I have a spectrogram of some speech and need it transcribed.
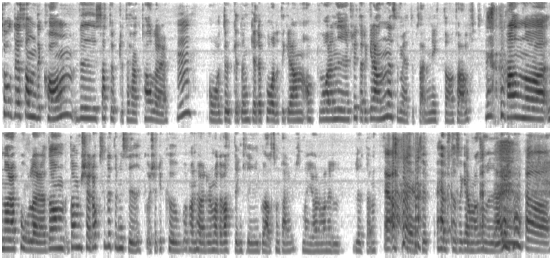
tog det som det kom. Vi satte upp lite högtalare Mm. och dunkade, dunkade på lite grann. Och vår nyinflyttade granne som är typ så här 19 och halvt. Han och några polare, de, de körde också lite musik och körde kubb och man hörde de hade vattenkrig och allt sånt där som man gör när man är liten. Ja. Eh, typ hälften så gammal som vi är. ja.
